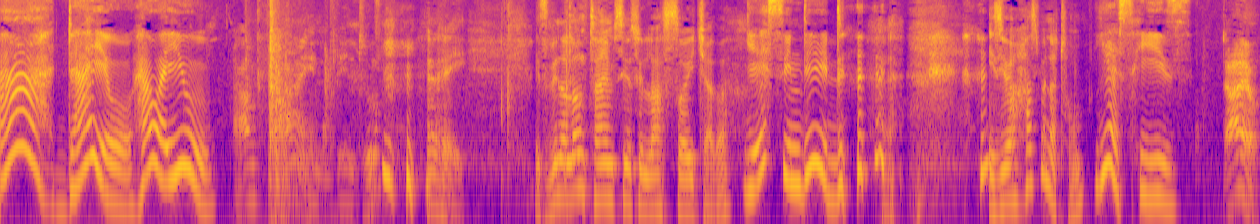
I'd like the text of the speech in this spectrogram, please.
Ah, Dio, how are you? I'm fine, Bintu. hey, it's been a long time since we last saw each other. Yes, indeed. Is your husband at home? yes, he is. Dio,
